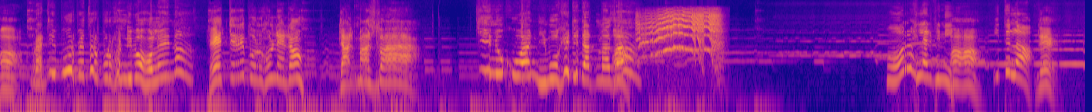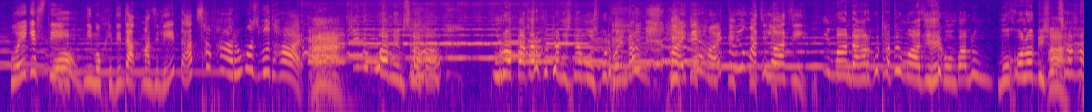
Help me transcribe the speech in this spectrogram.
অ ৰাতিপুৱাৰ পেটৰ বৰষুণ দিব হ'লেই না সেই তেৰে বৰষুণ নেদওঁ দাঁত মাছবা কিনো কোৱা নিমখেদি দাঁত মাজা অ। ৰহিলাৰ ভিনি অ ইতো ল দে হয়ে গেছি ও। নিমখেদি দাঁত মাজিলি দাঁত সাফা আৰু মজবুত হয় আ কিনো কোৱা মেম চাহা পুৰা পাকাৰ খুঁটাৰ নিচিনা মজবুত হয় না হয় দে হয় তুমিও মাজি ল আজি ইমান ডাঙৰ কথাটো মই আজিহে গম পালো মোক অলপ দিছো চাহা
